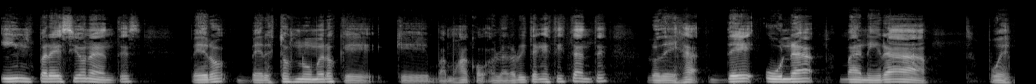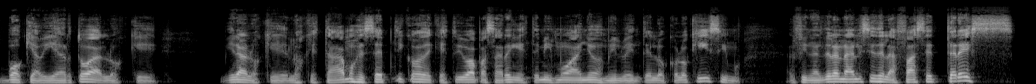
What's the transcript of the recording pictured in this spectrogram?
impresionantes, pero ver estos números que, que vamos a hablar ahorita en este instante, lo deja de una manera pues boquiabierto a los que Mira, los que, los que estábamos escépticos de que esto iba a pasar en este mismo año 2020, loco, loquísimo. Al final del análisis de la fase 3,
